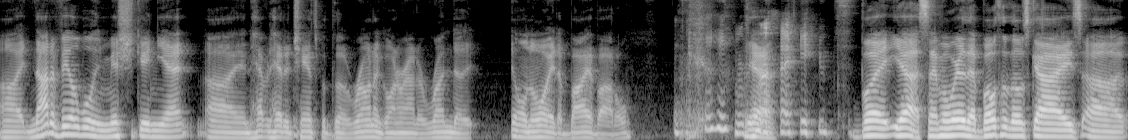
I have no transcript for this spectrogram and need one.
Uh, not available in Michigan yet, uh, and haven't had a chance with the Rona going around to run to Illinois to buy a bottle. Yeah. Right. But yes, I'm aware that both of those guys uh,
